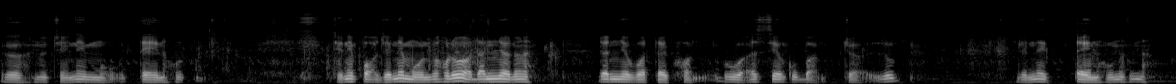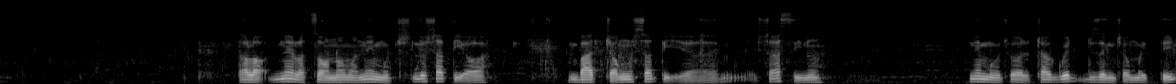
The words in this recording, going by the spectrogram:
ờ nó trở nên mũ tè nó trở nên bỏ trở nên muốn nó hồi đó đăng nhờ nữa này. Đăng nhờ vào tài khoản của ASEAN của bạn trợ giúp. Đến đây tèm hú nó sẽ nào. Tao lọ nên là tròn nó mà nên một lúc sát tỉ ờ. ba trống sát tỉ sát xí nữa nên một cho trang quyết dành cho máy tính.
